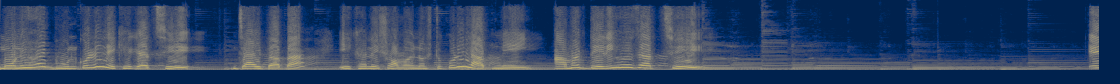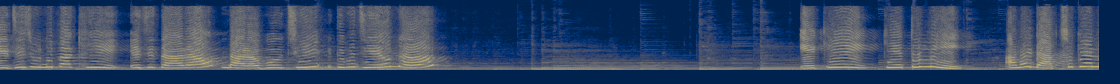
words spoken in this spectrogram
মনে হয় ভুল করে রেখে গেছে। যাই বাবা এখানে সময় নষ্ট করে লাভ নেই। আমার দেরি হয়ে যাচ্ছে। এই যে চুনি পাখি, এই যে দাঁড়াও দাঁড়াও বলছি, তুমি যেও না। এ কি তুমি? আমায় ডাকছো কেন?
